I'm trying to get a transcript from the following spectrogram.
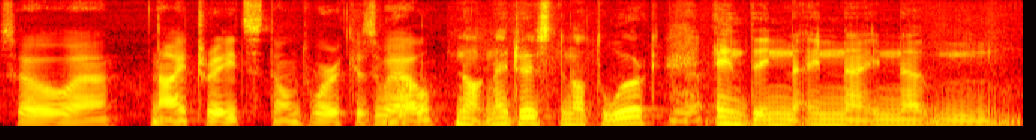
So uh, nitrates don't work as well. No, no nitrates do not work. Yeah. And in, in, uh, in um,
